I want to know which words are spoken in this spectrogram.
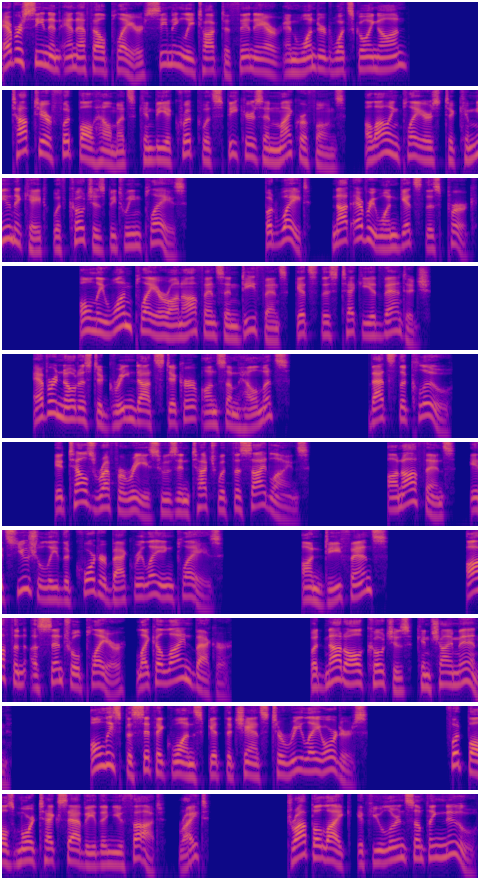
Ever seen an NFL player seemingly talk to thin air and wondered what's going on? Top tier football helmets can be equipped with speakers and microphones, allowing players to communicate with coaches between plays. But wait, not everyone gets this perk. Only one player on offense and defense gets this techie advantage. Ever noticed a green dot sticker on some helmets? That's the clue. It tells referees who's in touch with the sidelines. On offense, it's usually the quarterback relaying plays. On defense? Often a central player, like a linebacker. But not all coaches can chime in. Only specific ones get the chance to relay orders. Football's more tech savvy than you thought, right? Drop a like if you learned something new.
